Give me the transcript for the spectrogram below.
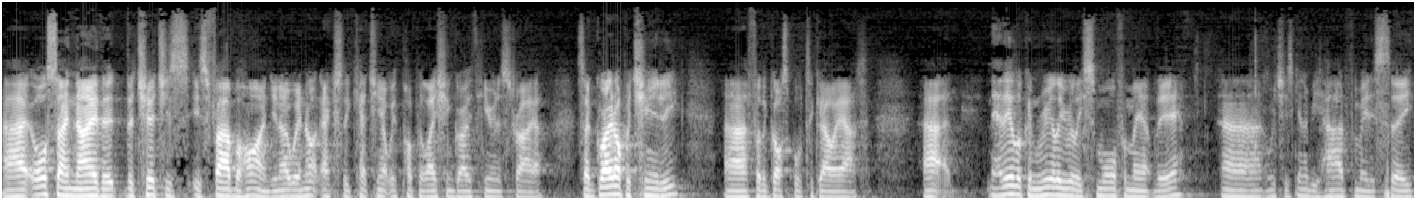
Uh, also know that the church is, is far behind. You know, we're not actually catching up with population growth here in Australia. So great opportunity uh, for the gospel to go out. Uh, now, they're looking really, really small for me up there, uh, which is going to be hard for me to see.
